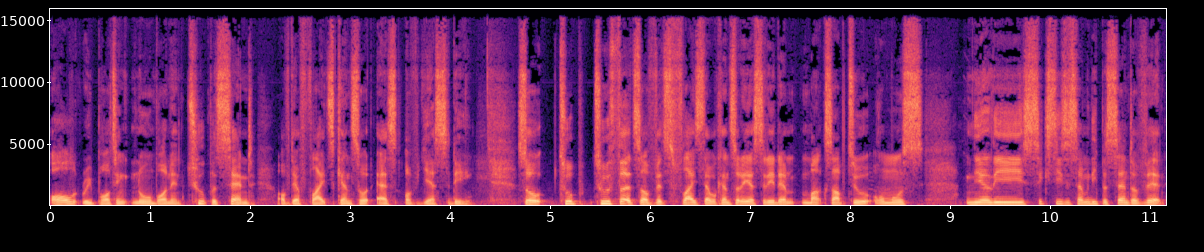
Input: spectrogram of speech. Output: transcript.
all reporting no more than 2% of their flights cancelled as of yesterday. So two, two-thirds of its flights that were cancelled yesterday then marks up to almost nearly 60 to 70% of it.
